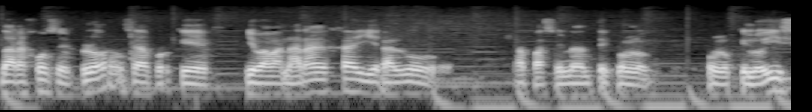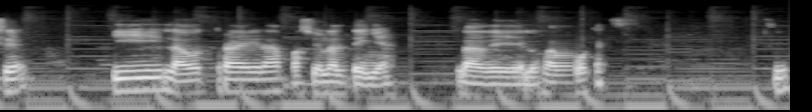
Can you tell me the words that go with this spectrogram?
Naranjos en Flor, o sea, porque llevaba naranja y era algo apasionante con lo, con lo que lo hice. Y la otra era Pasión Alteña, la de los aguacates. ¿Sí?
